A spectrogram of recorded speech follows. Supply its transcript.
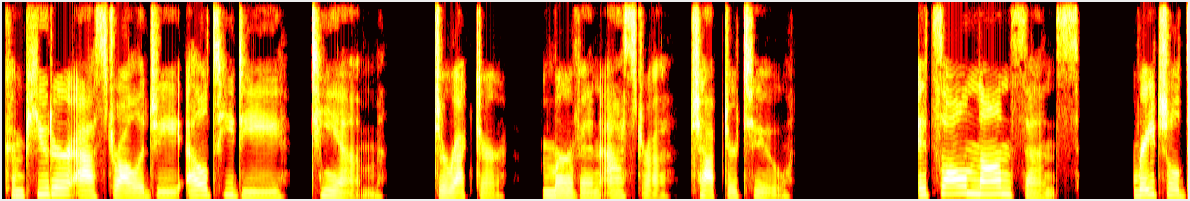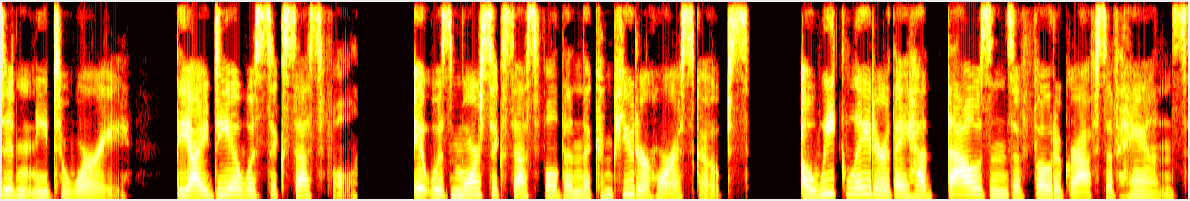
Computer Astrology Ltd. TM. Director Mervyn Astra. Chapter 2. It's all nonsense. Rachel didn't need to worry. The idea was successful. It was more successful than the computer horoscopes. A week later, they had thousands of photographs of hands.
